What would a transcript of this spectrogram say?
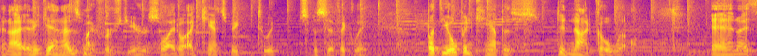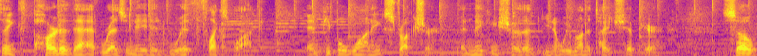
And, I, and again, this is my first year, so I, don't, I can't speak to it specifically. But the open campus did not go well. And I think part of that resonated with FlexBlock and people wanting structure and making sure that you know we run a tight ship here. So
